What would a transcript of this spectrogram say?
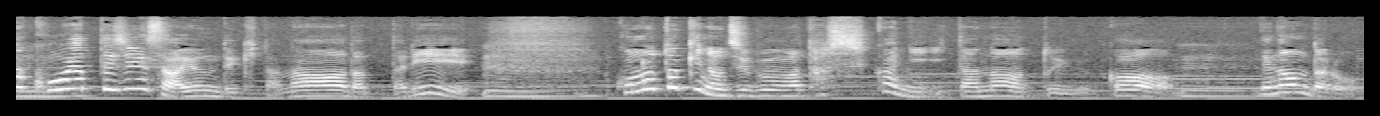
はこうやって人生歩んできたなだったり、うん。この時の自分は確かにいたなというか、うん。でなんだろ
